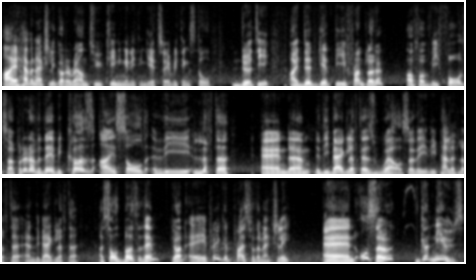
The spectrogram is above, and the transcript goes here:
I haven't actually got around to cleaning anything yet, so everything's still dirty. I did get the front loader off of the Ford. So I put it over there because I sold the lifter and um, the bag lifter as well. So the, the pallet lifter and the bag lifter. I sold both of them. Got a pretty good price for them actually. And also, good news.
